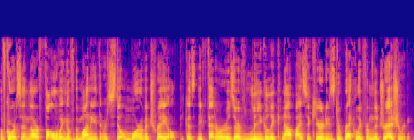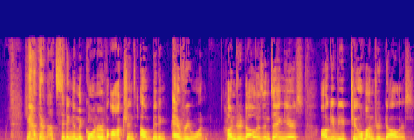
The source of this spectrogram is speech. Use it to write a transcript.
Of course, in our following of the money, there is still more of a trail because the Federal Reserve legally cannot buy securities directly from the Treasury. Yeah, they're not sitting in the corner of auctions outbidding everyone. $100 in 10 years? I'll give you $200.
